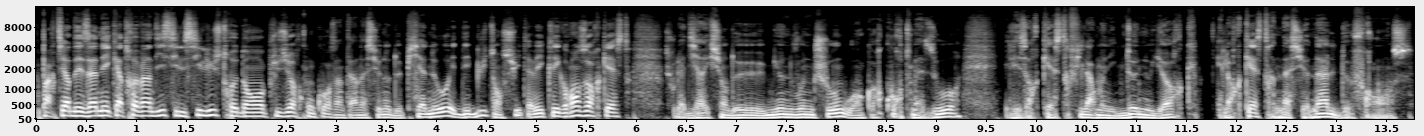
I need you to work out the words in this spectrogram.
À partir des années 90, il s'illustre dans plusieurs concours internationaux de piano et débute ensuite avec les grands orchestres, sous la direction de Myung Won Chung ou encore Kurt Mazur, et les orchestres philharmoniques de New York et l'Orchestre national de France.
